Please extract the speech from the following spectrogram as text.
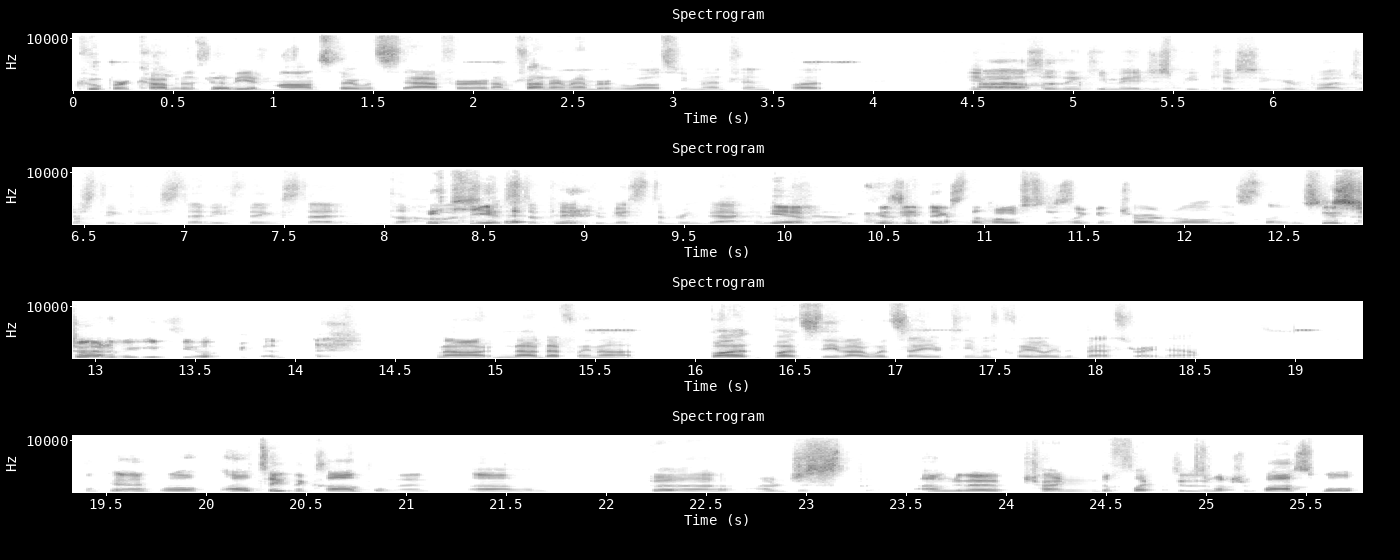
Cooper Kupp oh is going to be a monster with Stafford. I'm trying to remember who else you mentioned, but Steve, I also um, think he may just be kissing your butt just in case that he thinks that the host yeah. gets to pick who gets to bring back in the yeah, show. because he thinks the host is like in charge of all these things. He's trying to make you feel good. No, no, definitely not. But but Steve, I would say your team is clearly the best right now. Okay, well, I'll take the compliment. Um, but uh, I'm just I'm gonna try and deflect it as much as possible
